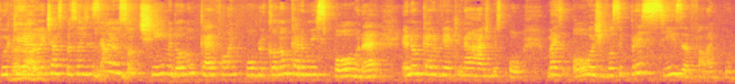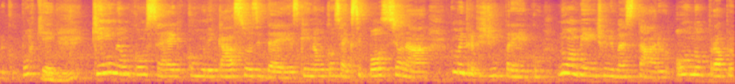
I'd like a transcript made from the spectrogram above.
Porque Verdade. antes as pessoas diziam, ah, eu sou tímido, eu não quero falar em público, eu não quero me expor, né? Eu não quero vir aqui na rádio me expor. Mas hoje você precisa falar em público. Por quê? Uhum. Quem não consegue comunicar suas ideias, quem não consegue se posicionar numa entrevista de emprego, no ambiente universitário, ou no próprio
